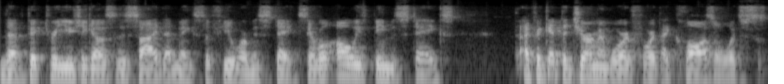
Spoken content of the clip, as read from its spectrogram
that victory usually goes to the side that makes the fewer mistakes. There will always be mistakes. I forget the German word for it that Clausewitz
